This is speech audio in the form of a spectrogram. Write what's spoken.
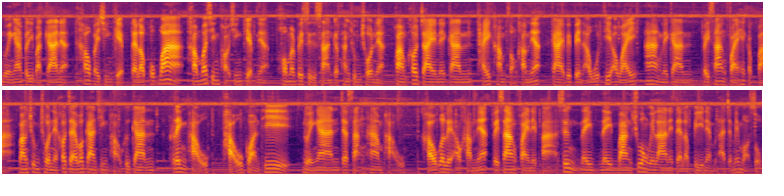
หน่วยงานปฏิบัติการเนี่ยเข้าไปชิงเก็บ แต่เราพบว่าคำว่าชิงเผาชิงเก็บเนี่ยพอมันไปสื่อสารกับทางชุมชนเนี่ยความเข้าใจในการใช้คำสองคำนี้กลายไปเป็นอาวุธที่เอาไว้อ้างในการไปสร้างไฟให้กับป่า บางชุมชนเนี่ยเข้าใจว่าการชิงเผาคือการเร่งเผาเผาก่อนที่หน่วยงานจะสั่งห้ามเผาเขาก็เลยเอาคำนี้ไปสร้างไฟในป่า ซึ่งในในบางช่วงเวลาในแต่ละปีเนี่ยมันอาจจะไม่เหมาะสม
